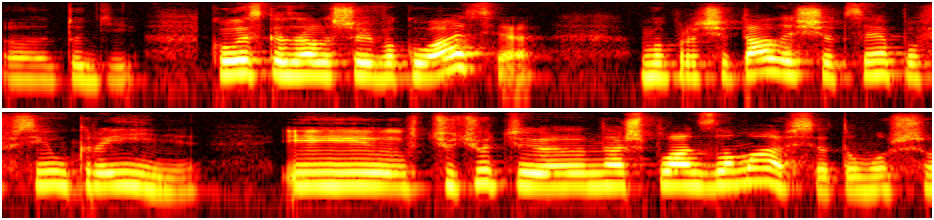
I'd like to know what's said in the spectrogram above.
е, тоді. Коли сказали, що евакуація, ми прочитали, що це по всій Україні. І чуть-чуть е, наш план зламався, тому що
